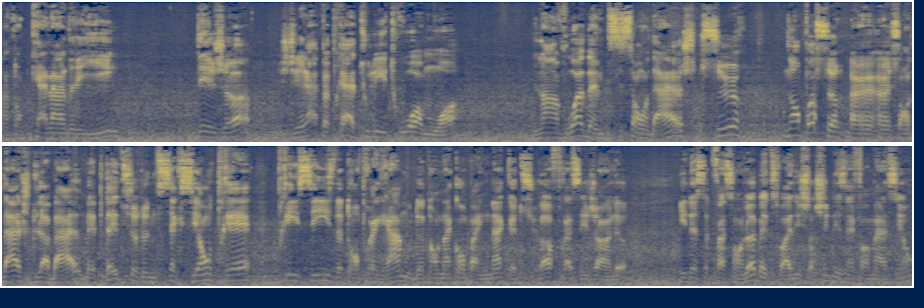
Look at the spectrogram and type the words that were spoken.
dans ton calendrier, déjà, je dirais à peu près à tous les trois mois, l'envoi d'un petit sondage sur, non pas sur un, sondage global, mais peut-être sur une section très précise de ton programme ou de ton accompagnement que tu offres à ces gens-là. Et de cette façon-là, ben, tu vas aller chercher des informations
